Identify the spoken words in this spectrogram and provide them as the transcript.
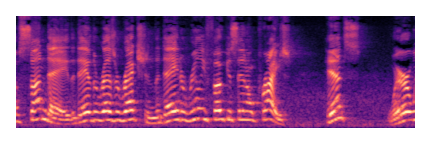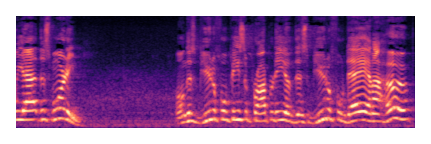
of Sunday, the day of the resurrection, the day to really focus in on Christ. Hence, where are we at this morning? On this beautiful piece of property of this beautiful day, and I hope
